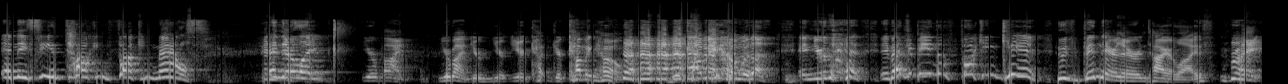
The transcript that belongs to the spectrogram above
and they see a talking fucking mouse, and they're like, "You're mine." You're mine. You're you're you're, you're coming home. You're coming home with us. And you're that. Imagine being the fucking kid who's been there their entire life. Right.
